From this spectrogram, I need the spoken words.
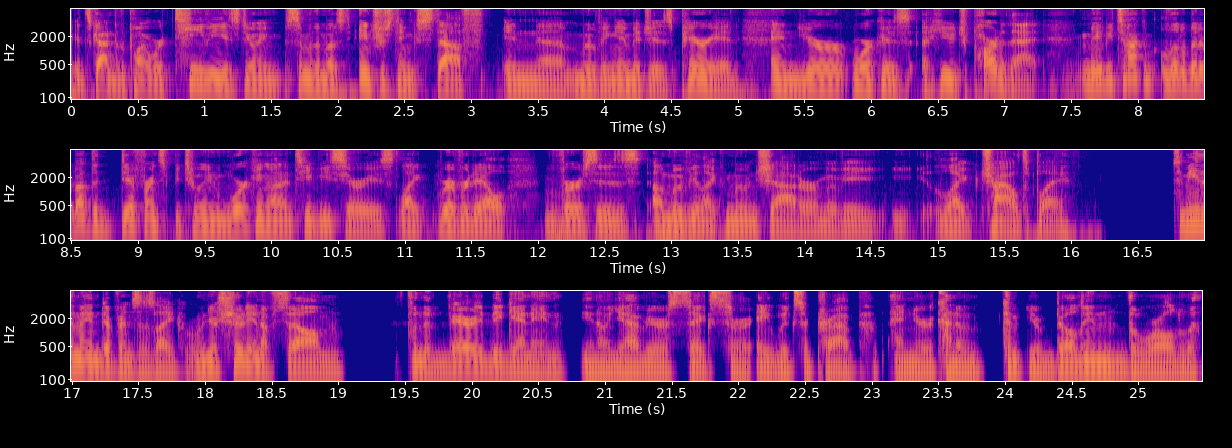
it's gotten to the point where TV is doing some of the most interesting stuff in uh, moving images, period. And your work is a huge part of that. Maybe talk a little bit about the difference between working on a TV series like Riverdale versus a movie like Moonshot or a movie like Child's Play to me, the main difference is like when you're shooting a film from the very beginning, you know, you have your six or eight weeks of prep and you're kind of, you're building the world with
